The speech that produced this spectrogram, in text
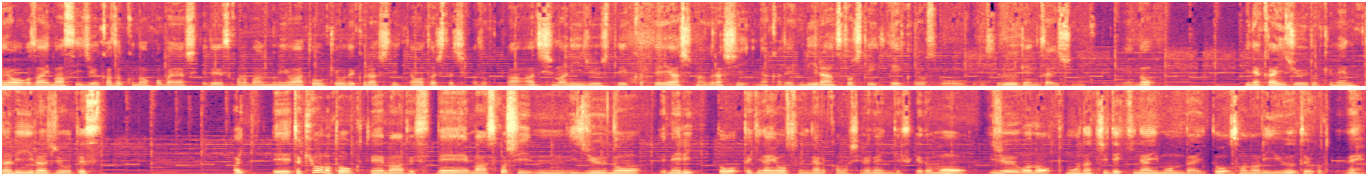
ようございます。移住家族の小林家です。この番組は東京で暮らしていた私たち家族が淡路島に移住していく家庭や島暮らし、田舎でフリーランスとして生きていく様子をお送りする現在進行形の田舎移住ドキュメンタリーラジオです。はい。えっ、ー、と、今日のトークテーマはですね、まあ少し、うん、移住のデメリット的な要素になるかもしれないんですけども、移住後の友達できない問題とその理由ということでね、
